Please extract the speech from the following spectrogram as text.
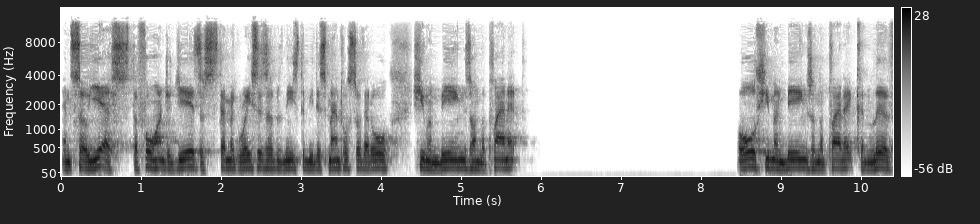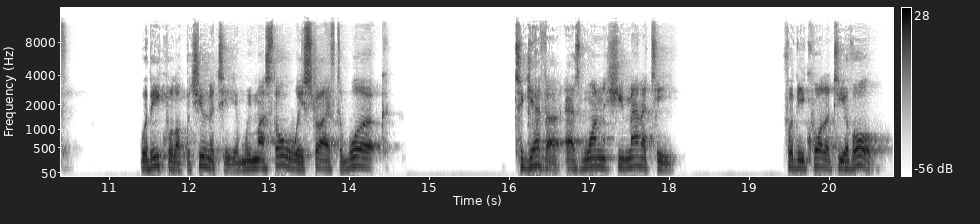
And so, yes, the 400 years of systemic racism needs to be dismantled so that all human beings on the planet, all human beings on the planet can live with equal opportunity. And we must always strive to work together as one humanity for the equality of all.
